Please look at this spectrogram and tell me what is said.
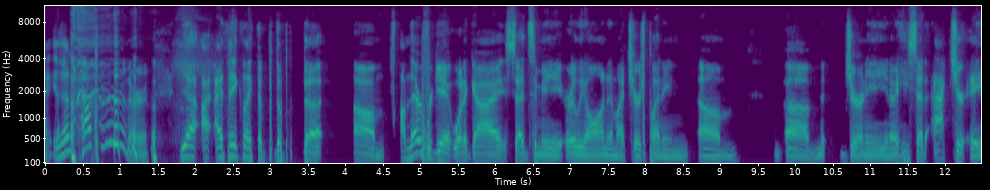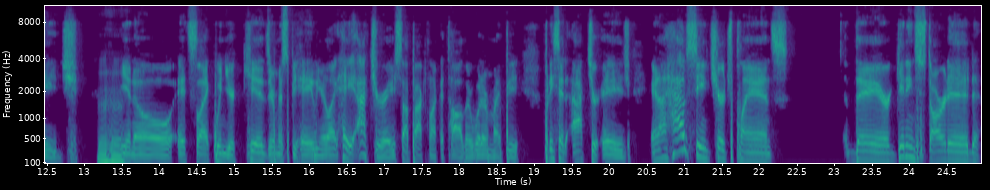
Is that a compliment or? Yeah, I, I think like the the the um, I'll never forget what a guy said to me early on in my church planting um, uh, journey. You know, he said, "Act your age." Mm-hmm. You know, it's like when your kids are misbehaving, you're like, "Hey, act your age. Stop acting like a toddler, whatever it might be." But he said, "Act your age." And I have seen church plants they're getting started,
